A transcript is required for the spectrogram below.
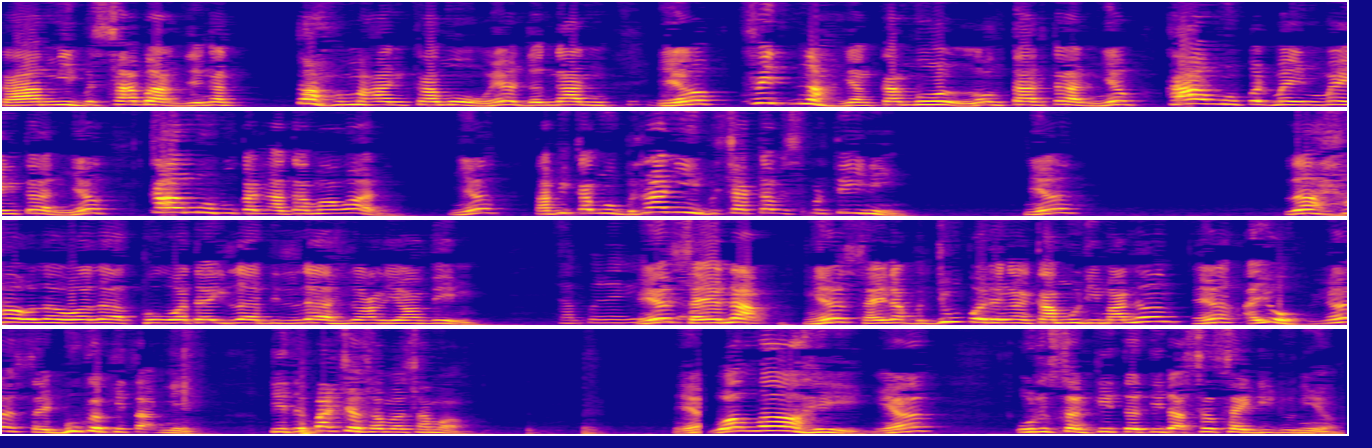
Kami bersabar dengan tahmahan kamu ya dengan ya fitnah yang kamu lontarkan ya. Kamu permain-mainkan ya. Kamu bukan agamawan ya. Tapi kamu berani bercakap seperti ini ya. La haula wala quwata illa billahil azim. Ya saya nak ya saya nak berjumpa dengan kamu di mana ya. Ayo ya saya buka kitab ni. Kita baca sama-sama. Ya wallahi ya urusan kita tidak selesai di dunia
